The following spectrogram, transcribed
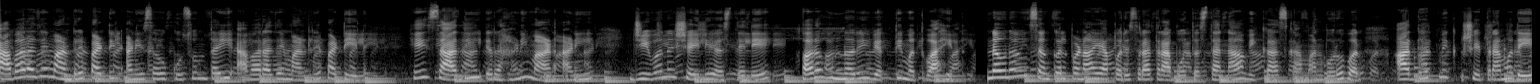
आवाराजे मांढरे पाटील आणि सौ कुसुमताई आवाराजे मांढरे पाटील हे साधी राहणीमान आणि जीवनशैली असलेले हरहुन्नरी व्यक्तिमत्व आहेत. नवनवीन संकल्पना या परिसरात राबवत असताना विकास कामांबरोबर आध्यात्मिक क्षेत्रामध्ये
